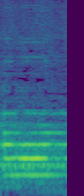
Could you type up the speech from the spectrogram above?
Música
